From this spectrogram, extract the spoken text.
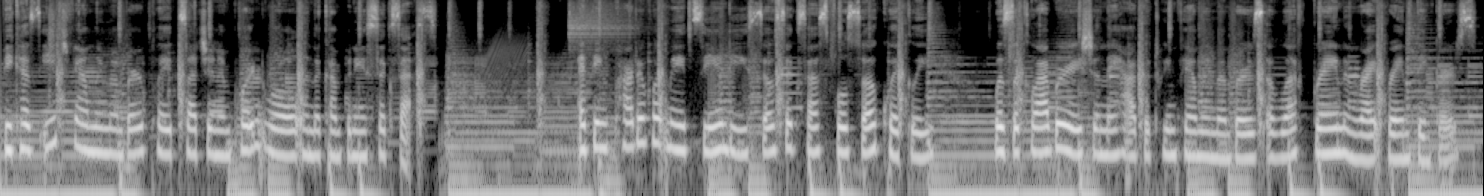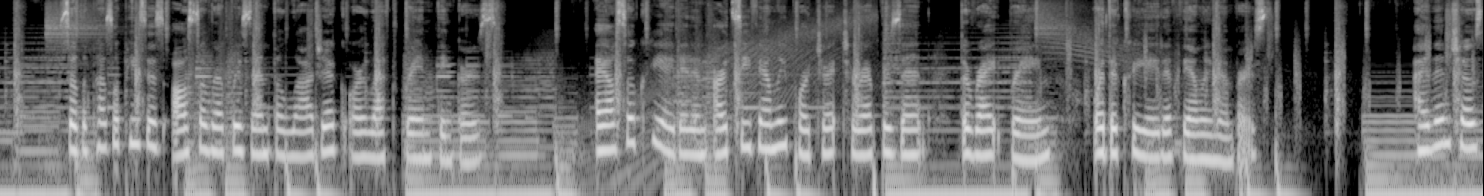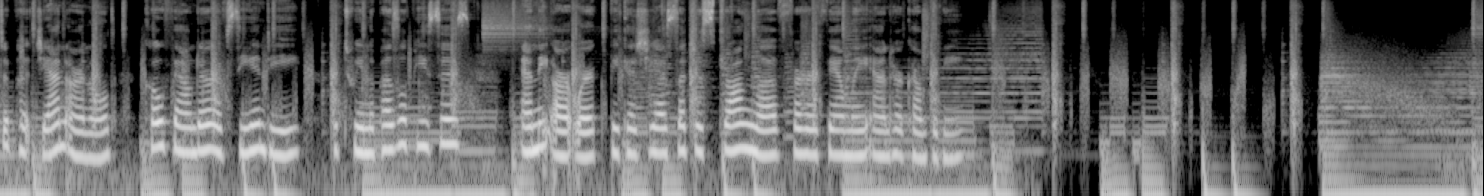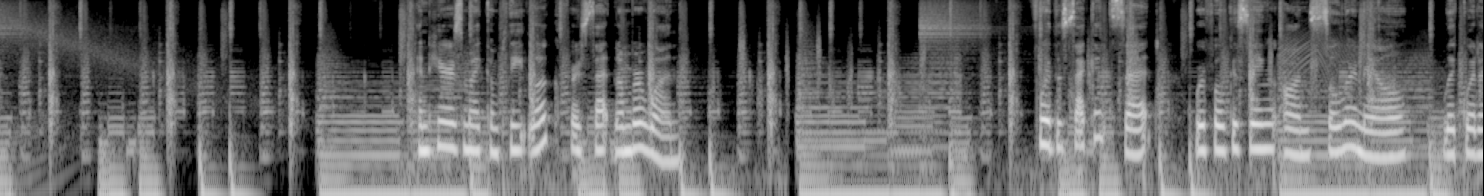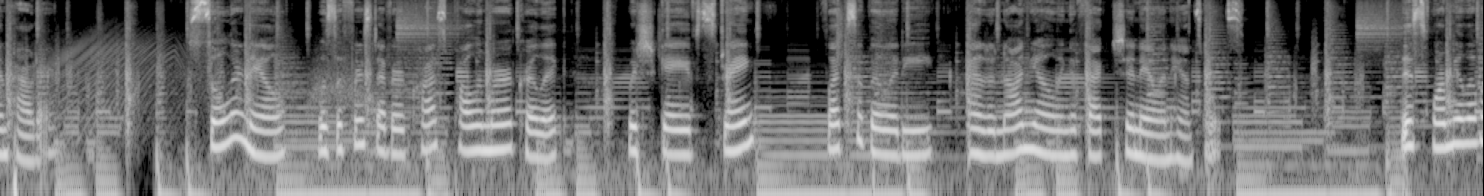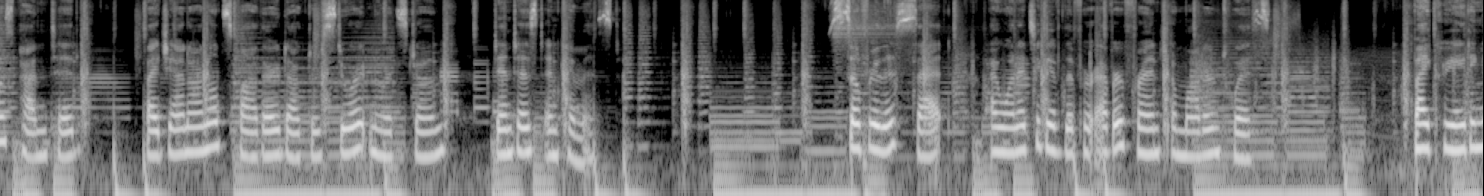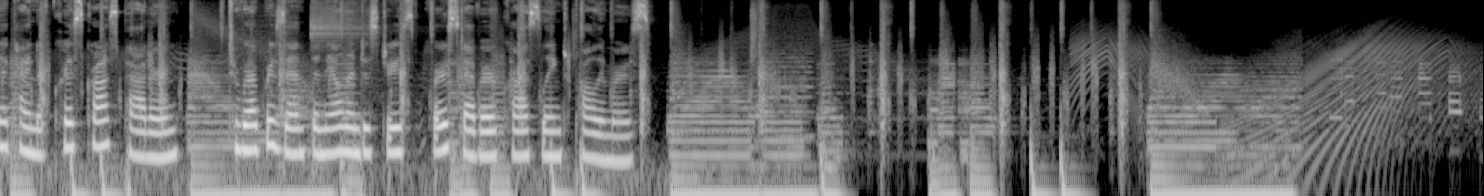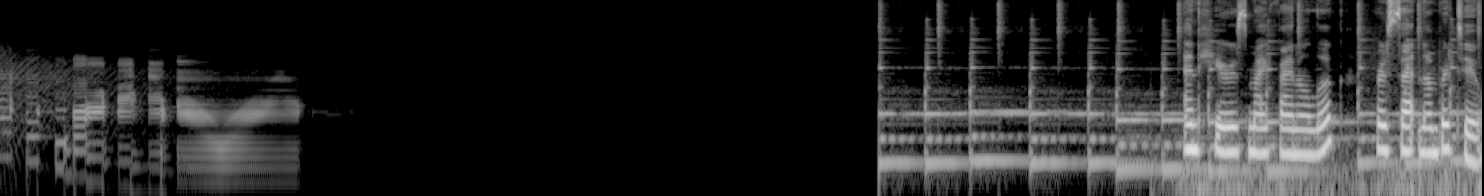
because each family member played such an important role in the company's success. I think part of what made CND so successful so quickly was the collaboration they had between family members of left brain and right brain thinkers. So the puzzle pieces also represent the logic or left brain thinkers. I also created an artsy family portrait to represent the right brain or the creative family members. I then chose to put Jan Arnold, co-founder of CND, between the puzzle pieces and the artwork because she has such a strong love for her family and her company. And here's my complete look for set number one. For the second set, we're focusing on Solar Nail liquid and powder. Solar Nail was the first ever cross-polymer acrylic which gave strength, flexibility, and a non-yellowing effect to nail enhancements. This formula was patented by Jan Arnold's father, Dr. Stuart Nordstrom, dentist and chemist. So for this set, I wanted to give the Forever French a modern twist by creating a kind of crisscross pattern to represent the nail industry's first ever cross-linked polymers. And here's my final look for set number two.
